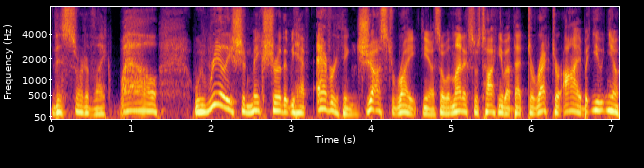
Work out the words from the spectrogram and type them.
this sort of like, well, we really should make sure that we have everything just right. You know, so when Lennox was talking about that director eye, but you, you know,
